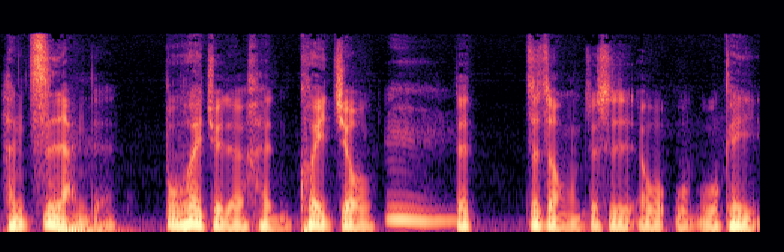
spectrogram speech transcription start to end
很自然的，不会觉得很愧疚，嗯的这种，就是我我我可以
